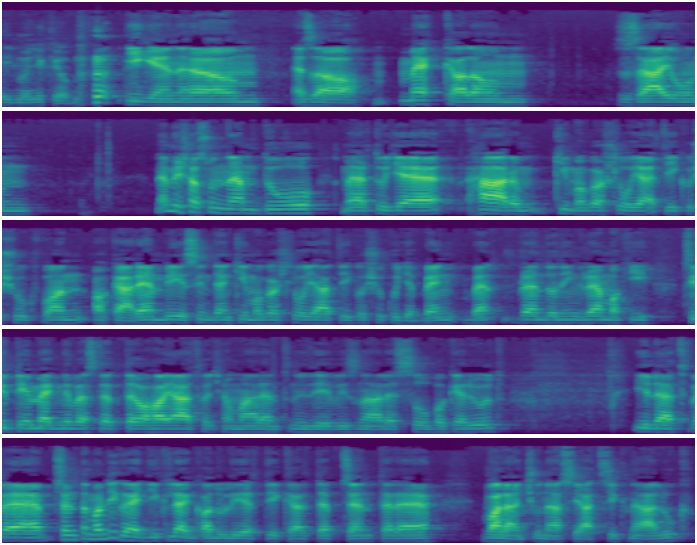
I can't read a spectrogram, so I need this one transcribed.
így mondjuk jobb. Igen, um, ez a McCallum, Zion, nem is azt mondanám duo, mert ugye három kimagasló játékosuk van, akár NBA szinten kimagasló játékosuk, ugye ben, ben, Brandon Ingram, aki szintén megnövesztette a haját, hogyha már Anthony Davisnál ez szóba került. Illetve szerintem a liga egyik legalul értékeltebb centere, Valanciunas játszik náluk,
